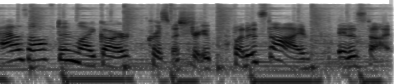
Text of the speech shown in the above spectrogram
as often, like our Christmas tree. But it's time. It is time.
